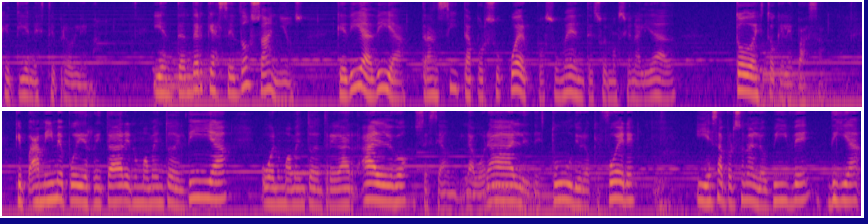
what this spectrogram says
que tiene este problema. Y entender que hace dos años que día a día transita por su cuerpo, su mente, su emocionalidad, todo esto que le pasa. Que a mí me puede irritar en un momento del día o en un momento de entregar algo, sea laboral, de estudio, lo que fuere y esa persona lo vive día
